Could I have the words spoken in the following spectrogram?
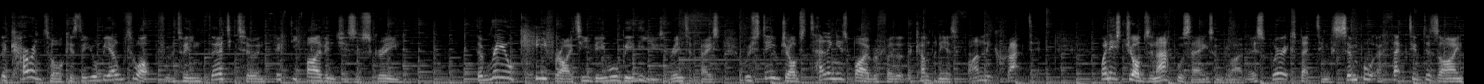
The current talk is that you'll be able to opt for between 32 and 55 inches of screen. The real key for iTV will be the user interface, with Steve Jobs telling his biographer that the company has finally cracked it. When it's Jobs and Apple saying something like this, we're expecting simple, effective design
